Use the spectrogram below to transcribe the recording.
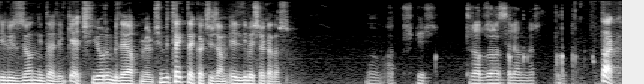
İllüzyon Nidali. Geç. Yorum bile yapmıyorum. Şimdi tek tek açacağım 55'e kadar. Tamam, 61. Trabzon'a selamlar. Tak.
